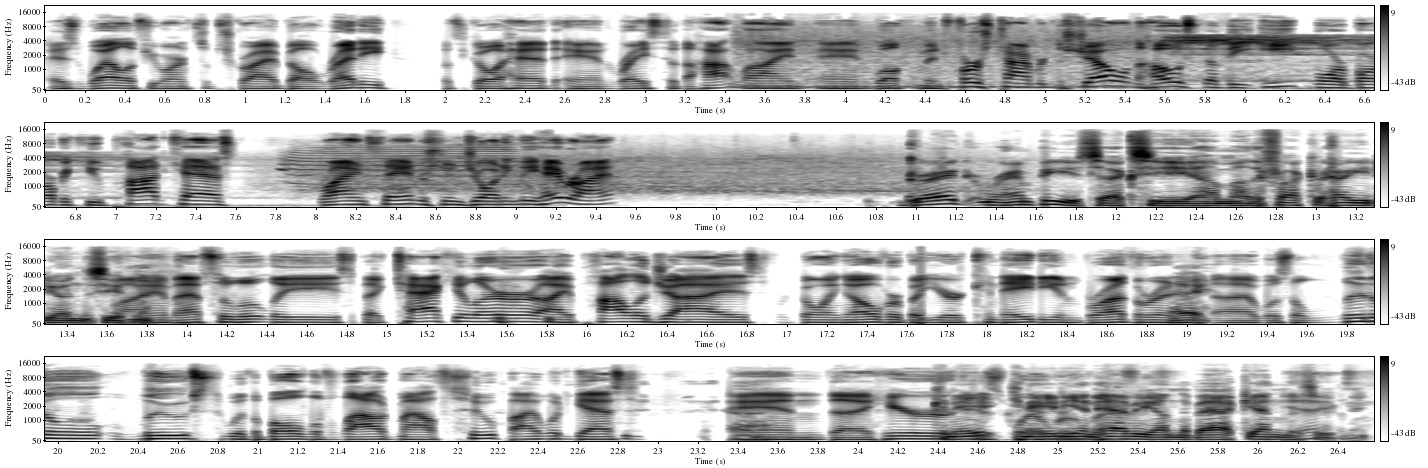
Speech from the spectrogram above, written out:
as well if you aren't subscribed already. Let's go ahead and race to the hotline and welcome in first timer to the show and the host of the Eat More Barbecue podcast, Ryan Sanderson, joining me. Hey, Ryan. Greg Rempe, you sexy uh, motherfucker. How you doing this evening? I am absolutely spectacular. I apologize for going over, but your Canadian brethren Hey. uh, was a little loose with a bowl of loudmouth soup, I would guess. And uh, here Cana- is Canadian heavy on the back end this Yes, evening.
